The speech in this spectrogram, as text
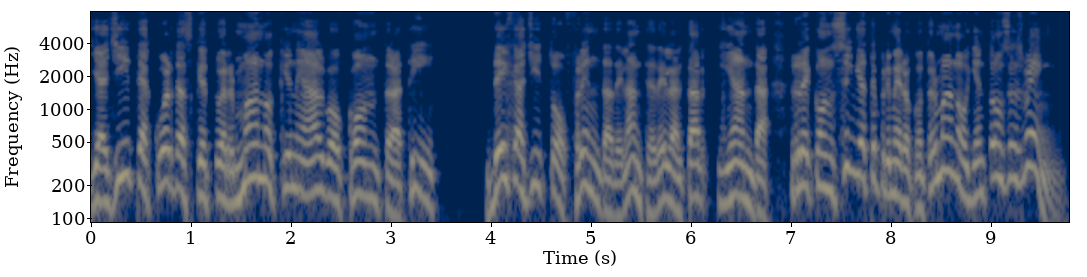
y allí te acuerdas que tu hermano tiene algo contra ti, deja allí tu ofrenda delante del altar y anda, reconcíliate primero con tu hermano y entonces ven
